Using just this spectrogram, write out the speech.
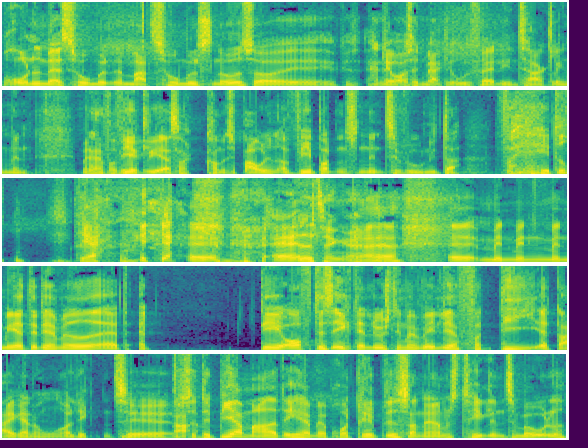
rundet Mats, Hummel, Mats Hummels noget, så øh, han laver også et mærkeligt udfald i en takling, men, men han får virkelig altså, kommet til baglinjen og vipper den sådan ind til Rooney, der forhættede den. Ja, ja. øh, alle ting. Ja, ja. Øh, men, men, men mere det der med, at, at det er oftest ikke den løsning, man vælger, fordi at der ikke er nogen at lægge den til. Nej. Så det bliver meget det her med at prøve at drible sig nærmest helt ind til målet.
